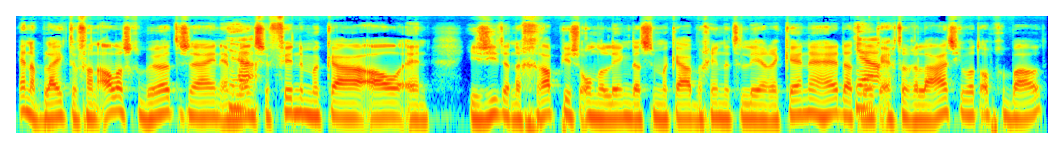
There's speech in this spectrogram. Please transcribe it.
En dan blijkt er van alles gebeurd te zijn. En Ja. mensen vinden elkaar al. En je ziet aan de grapjes onderling dat ze elkaar beginnen te leren kennen. Hè? Dat er Ja. ook echt een relatie wordt opgebouwd.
